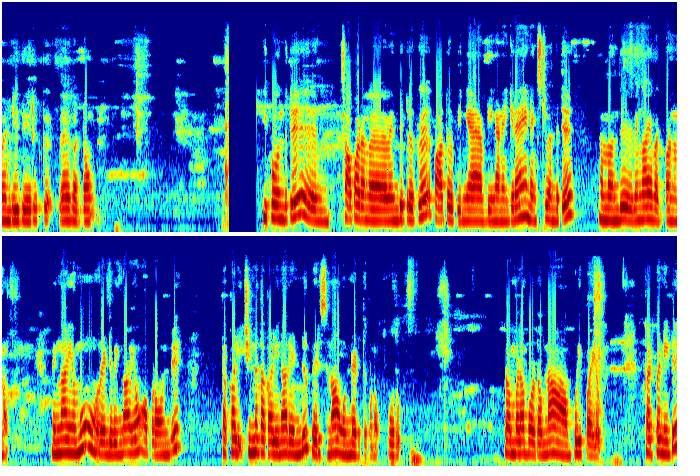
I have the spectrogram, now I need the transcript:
வேண்டியது இருக்குது வேகட்டும். இப்போ வந்துட்டு சாப்பாடு அங்கே வெந்துட்டு இருக்கு. பார்த்துருப்பீங்க அப்படின்னு நினைக்கிறேன். நெக்ஸ்ட் வந்துட்டு நம்ம வந்து வெங்காயம் கட் பண்ணணும். வெங்காயமும் ரெண்டு வெங்காயம் அப்புறம் வந்து தக்காளி சின்ன தக்காளினா ரெண்டு பெருசுனா ஒன்று எடுத்துக்கணும். போதும் ரொம்பலாம் போட்டோம்னா புளிப்பாயிடும் கட் பண்ணிவிட்டு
